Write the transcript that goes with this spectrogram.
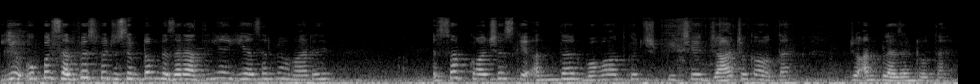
یہ اوپر سرفیس پہ جو سمٹم نظر آتی ہیں، یہ اصل میں ہمارے سب کانشیس کے اندر بہت کچھ پیچھے جا چکا ہوتا ہے، جو ان پلیزنٹ ہوتا ہے۔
